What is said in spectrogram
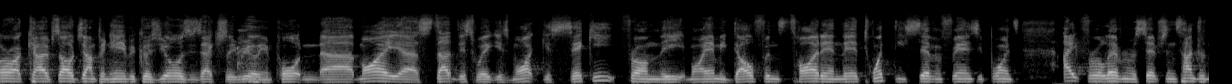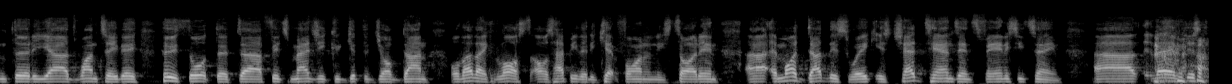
All right, Copes, I'll jump in here because yours is actually really important. Uh, my uh, stud this week is Mike Gesicki from the Miami Dolphins, tight end there, 27 fantasy points, 8 for 11 receptions, 130 yards, 1 TD. Who thought that uh, Fitzmagic could get the job done? Although they lost, I was happy that he kept finding his tight end. Uh, and my dud this week is Chad Townsend's fantasy team. Uh, they have just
